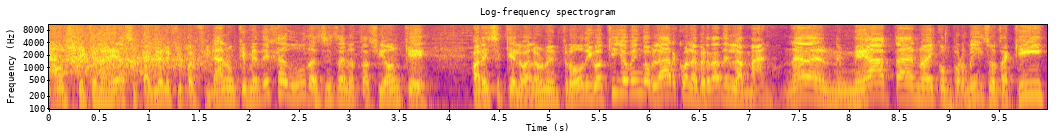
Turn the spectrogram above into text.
Vamos, que qué manera se cayó el equipo al final, aunque me deja dudas esa anotación que parece que el balón no entró. Digo, aquí yo vengo a hablar con la verdad en la mano. Nada me ata, no hay compromisos aquí.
